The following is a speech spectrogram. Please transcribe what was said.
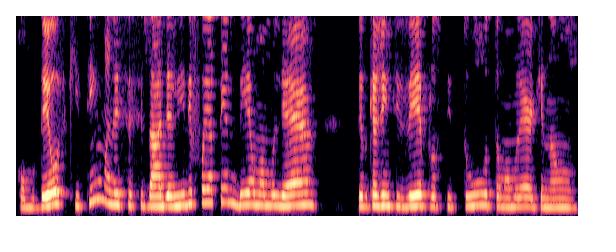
como Deus que tinha uma necessidade ali, ele foi atender uma mulher pelo que a gente vê, prostituta, uma mulher que não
